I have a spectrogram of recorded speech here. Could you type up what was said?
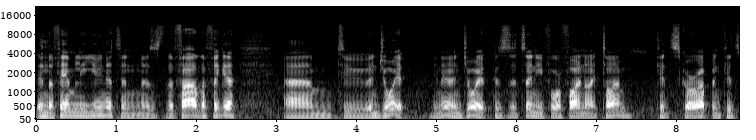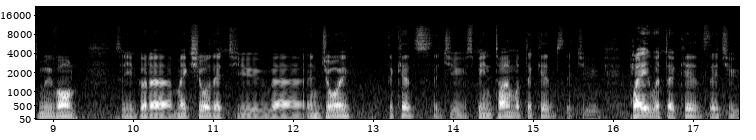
in the family unit and is the father figure, um, to enjoy it, you know, enjoy it because it's only for a finite time. Kids grow up and kids move on. So you've got to make sure that you uh, enjoy the kids, that you spend time with the kids, that you play with the kids, that you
